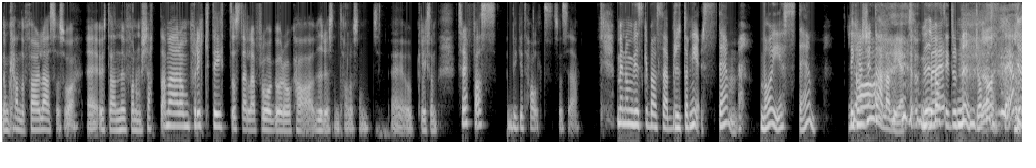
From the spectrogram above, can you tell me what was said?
de kan då föreläsa och så eh, utan nu får de chatta med dem på riktigt och ställa frågor och ha videosamtal och sånt eh, och liksom träffas digitalt så att säga. Men om vi ska bara så här bryta ner. STEM. Vad är STEM? Det Ja. kanske inte alla vet. Vi bara sitter och namedroppar STEM.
